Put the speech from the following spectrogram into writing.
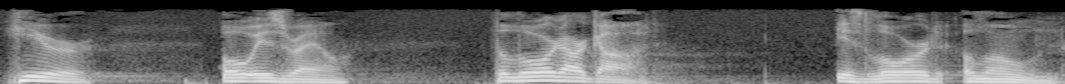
Hear, O Israel. The Lord our God is Lord alone.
